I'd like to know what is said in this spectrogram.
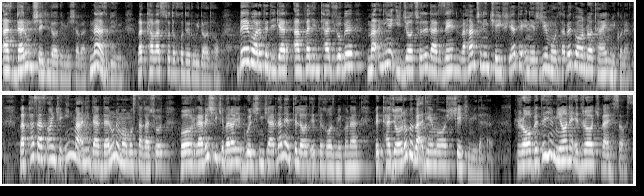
از درون شکل داده می شود نه از بیرون و توسط خود رویدادها. به عبارت دیگر اولین تجربه معنی ایجاد شده در ذهن و همچنین کیفیت انرژی مرتبط با آن را تعیین می کند و پس از آنکه این معنی در درون ما مستقر شد با روشی که برای گلچین کردن اطلاعات اتخاذ می کند به تجارب بعدی ما شکل می دهد رابطه میان ادراک و احساس.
